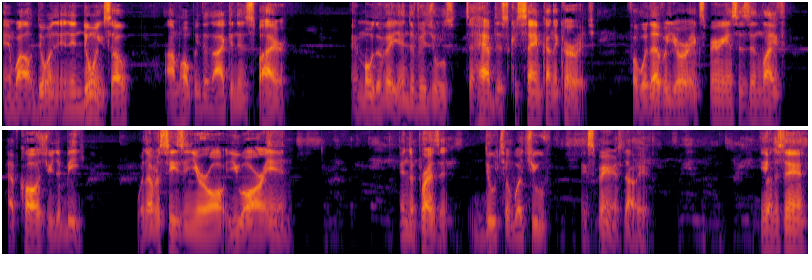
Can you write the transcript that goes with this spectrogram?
And while doing and in doing so, I'm hoping that I can inspire and motivate individuals to have this same kind of courage for whatever your experiences in life have caused you to be, whatever season you're all you are in in the present due to what you've experienced out here. You understand?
